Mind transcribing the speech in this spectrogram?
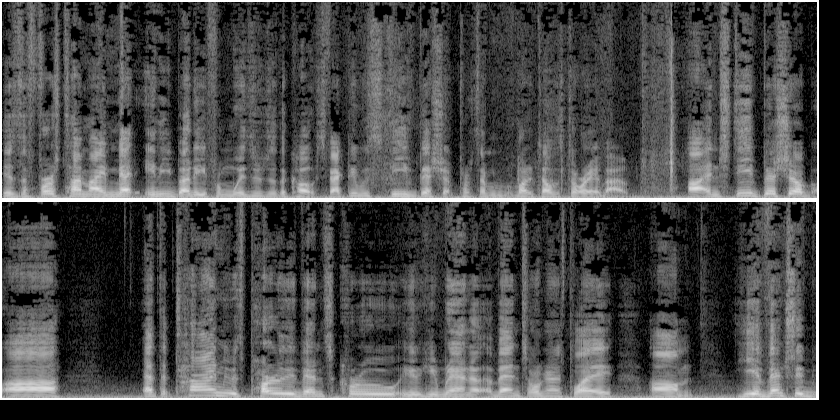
is the first time I met anybody from Wizards of the Coast. In fact, it was Steve Bishop, person I'm about to tell the story about. Uh, and Steve Bishop, uh, at the time, he was part of the events crew. He, he ran events, organized play. Um, he eventually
